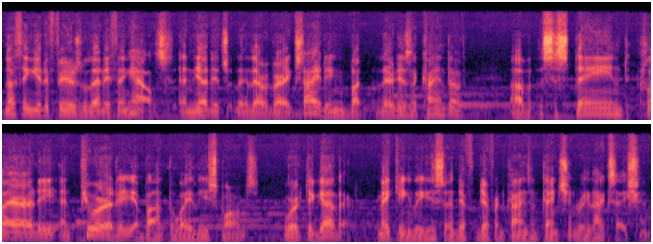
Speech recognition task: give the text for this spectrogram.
nothing interferes with anything else. And yet it's, they're very exciting, but there is a kind of, of sustained clarity and purity about the way these forms work together, making these uh, diff- different kinds of tension, relaxation.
